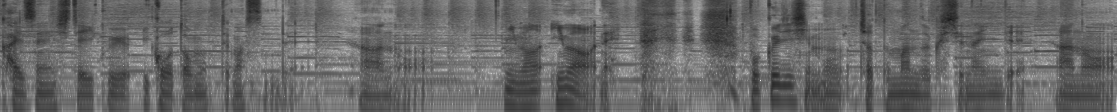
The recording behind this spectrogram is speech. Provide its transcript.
改善していくいこうと思ってますんであの今今はね 僕自身もちょっと満足してないんであの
